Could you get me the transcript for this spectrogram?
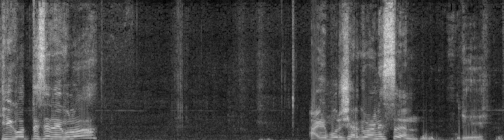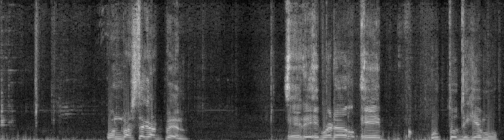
কি করতেছেন এগুলো? আগে পরিষ্কার করে নিচ্ছেন? কোন পাশে কাটবেন? এর এবারে এই উত্তর দিকে মুখ।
